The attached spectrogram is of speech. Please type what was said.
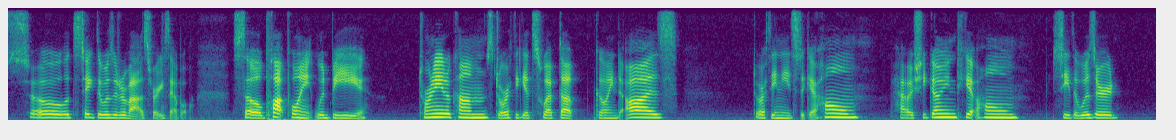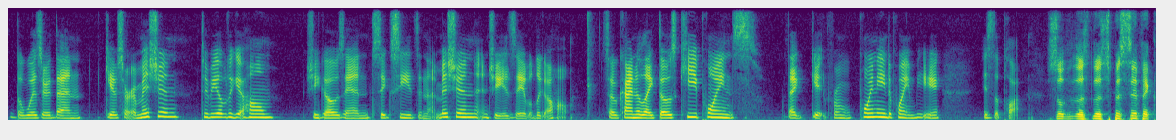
So let's take The Wizard of Oz, for example. So, plot point would be tornado comes, Dorothy gets swept up going to Oz. Dorothy needs to get home. How is she going to get home? See the wizard. The wizard then gives her a mission to be able to get home. She goes and succeeds in that mission and she is able to go home. So, kind of like those key points that get from point A to point B is the plot. So the the specific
